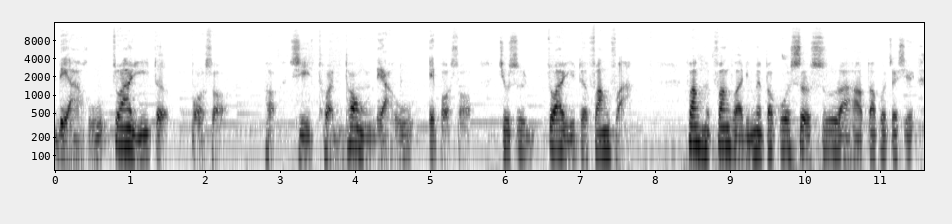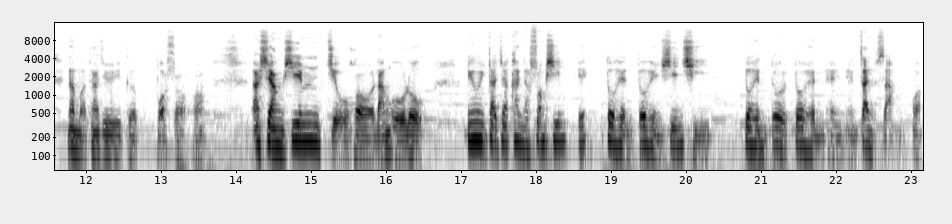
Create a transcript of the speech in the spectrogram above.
俩壶抓鱼的步数，好是传统俩壶的步数，就是抓鱼的方法。方方法里面包括设施啦，哈，包括这些，那么它就一个不说哈，啊，双心酒喝狼鹅肉，因为大家看到双心，哎，都很都很新奇，都很都都很很很赞赏哇，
